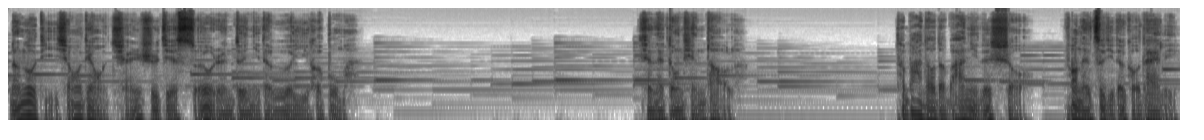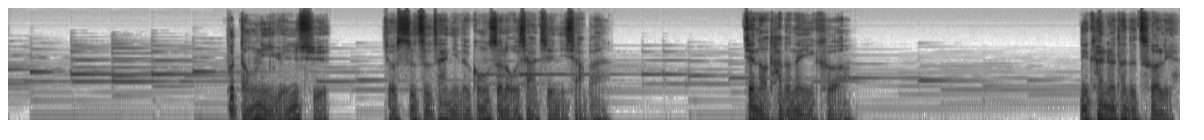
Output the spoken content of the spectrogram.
能够抵消掉全世界所有人对你的恶意和不满。现在冬天到了，他霸道的把你的手放在自己的口袋里，不等你允许，就私自在你的公司楼下接你下班。见到他的那一刻，你看着他的侧脸。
